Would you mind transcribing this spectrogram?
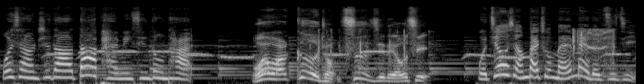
我想知道大牌明星动态，我要玩各种刺激的游戏，我就想拍出美美的自己。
